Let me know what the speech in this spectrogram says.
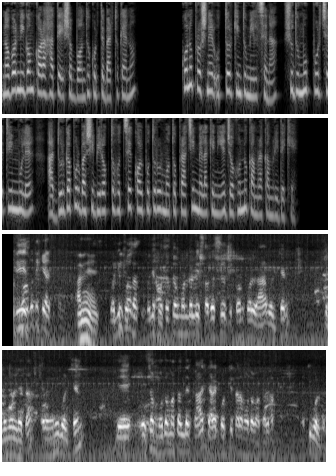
নগর নিগম করা হাতে এসব বন্ধ করতে ব্যর্থ কেন? কোনো প্রশ্নের উত্তর কিন্তু মিলছে না শুধু মুখ পুড়ছে তৃণমূলের আর দুর্গাপুরবাসী বিরক্ত হচ্ছে কল্পতরুর মতো প্রাচীন মেলাকে নিয়ে জঘন্য কামড়াকামড়ি দেখে। আমি। প্রশাসক। মন্ডলীর সদস্য দীপঙ্কর লাহা বলছেন তৃণমূল নেতা এবং উনি বলছেন যে এইসব মদমাতালদের কাজ যারা করছে তারা মদমাতাল। কি বলবেন?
